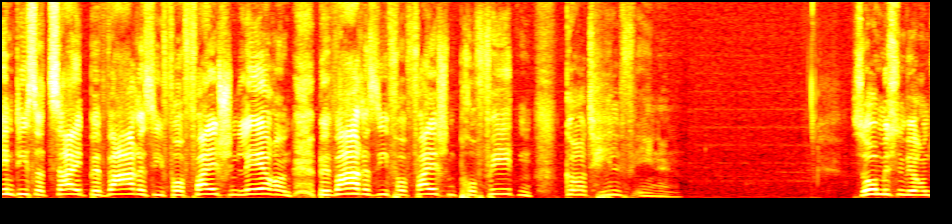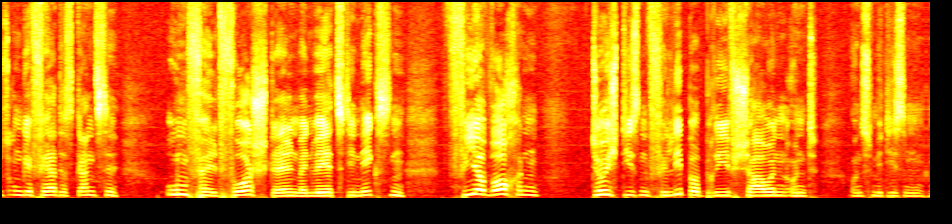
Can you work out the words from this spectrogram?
In dieser Zeit bewahre sie vor falschen Lehrern, bewahre sie vor falschen Propheten. Gott, hilf ihnen. So müssen wir uns ungefähr das ganze Umfeld vorstellen, wenn wir jetzt die nächsten vier Wochen durch diesen Philipperbrief schauen und uns mit diesem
